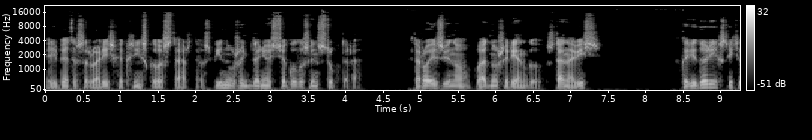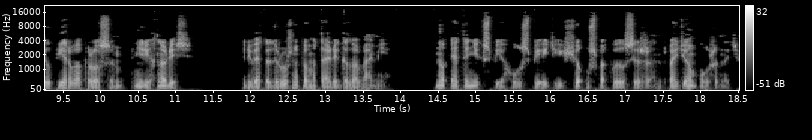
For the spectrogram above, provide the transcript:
Ребята сорвались, как с низкого старта. В спину уже донесся голос инструктора. «Второе звено, в одну шеренгу. Становись!» В коридоре их встретил Пьер вопросом. «Не рехнулись?» Ребята дружно помотали головами. «Но это не к спеху, успеете еще», — успокоился Жант. «Пойдем ужинать».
